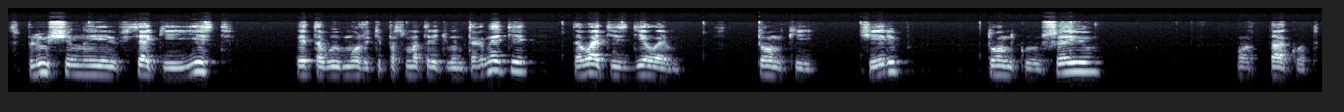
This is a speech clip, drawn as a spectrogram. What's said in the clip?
сплющенные, всякие есть. Это вы можете посмотреть в интернете. Давайте сделаем тонкий череп, тонкую шею. Вот так вот.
